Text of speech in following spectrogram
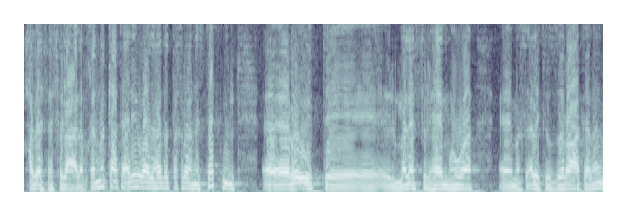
حدث في العالم. خلينا نطلع تقرير بعد هذا التقرير. هنستكمل آه، رؤية آه، الملف الهام هو آه، مسألة الزراعة كمان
